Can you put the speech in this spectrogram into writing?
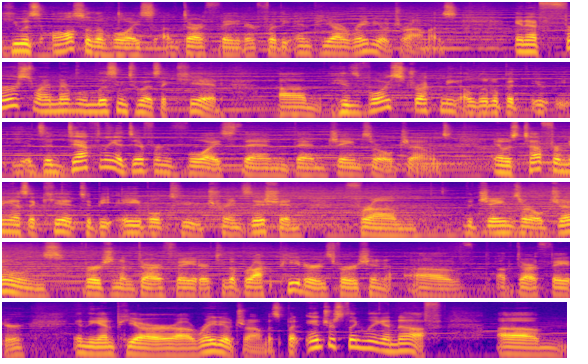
he was also the voice of Darth Vader for the NPR radio dramas. And at first, when I remember listening to it as a kid, um, his voice struck me a little bit. It, it's a, definitely a different voice than than James Earl Jones. It was tough for me as a kid to be able to transition from the James Earl Jones version of Darth Vader to the Brock Peters version of, of Darth Vader in the NPR uh, radio dramas. But interestingly enough, um,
